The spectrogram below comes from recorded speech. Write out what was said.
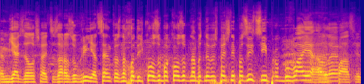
е, м'яч залишається зараз у грі. Яценко знаходить Козуба. Козуб на небезпечній позиції пробуває, але пас від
